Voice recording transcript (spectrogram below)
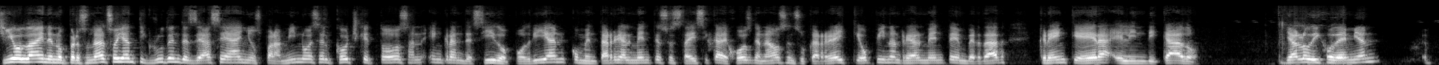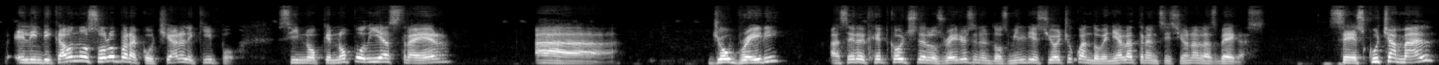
Line, en lo personal soy anti-Gruden desde hace años. Para mí no es el coach que todos han engrandecido. ¿Podrían comentar realmente su estadística de juegos ganados en su carrera y qué opinan realmente? ¿En verdad creen que era el indicado? Ya lo dijo Demian, el indicado no solo para coachear al equipo, sino que no podías traer a Joe Brady a ser el head coach de los Raiders en el 2018 cuando venía la transición a Las Vegas. Se escucha mal,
